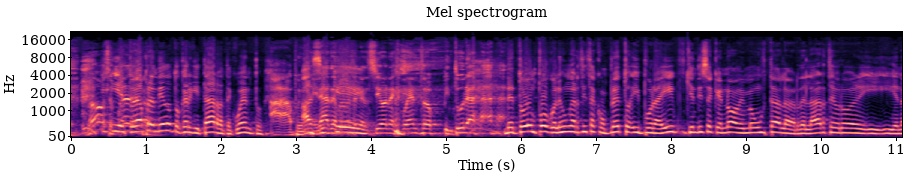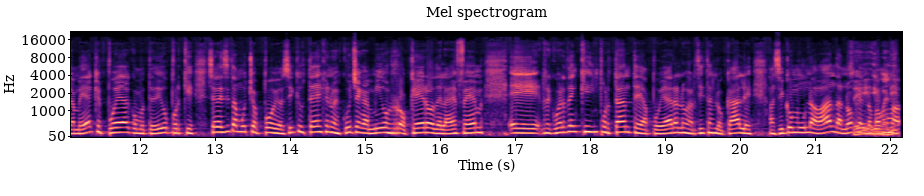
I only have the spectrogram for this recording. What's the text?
No, se y puede, estoy ¿no? aprendiendo a tocar guitarra, te cuento. Ah, pues imagínate, que- canciones, cuentos, pintura. De todo un poco, él es un artista completo y por ahí, ¿quién dice que no? A mí me gusta la verdad el arte, bro, y, y en la medida que pueda, como te digo, porque se necesita mucho apoyo. Así que ustedes que nos escuchan, amigos rockeros de la FM, eh, recuerden que es importante apoyar a los artistas locales, así como una banda, ¿no? Sí, que nos vamos a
